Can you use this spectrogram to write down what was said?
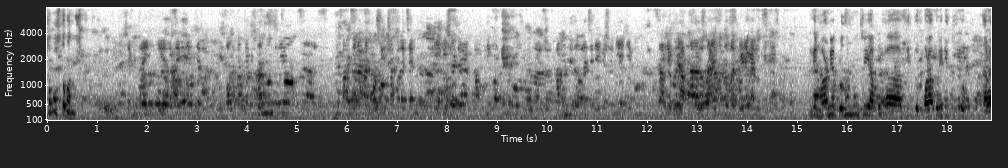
সমস্ত মানুষ। প্রধানমন্ত্রীও প্রশংসা করেছেন। এই বিষয়টা আপনি কত আনন্দিত হয়েছেন এই বিষয় নিয়ে? এবং তাতে করে আপনার আরও দায়বদ্ধতা বেড়ে গেল? দেখেন মাননীয় প্রধানমন্ত্রী কিন্তু বরাবরই কিন্তু খুব, তারা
